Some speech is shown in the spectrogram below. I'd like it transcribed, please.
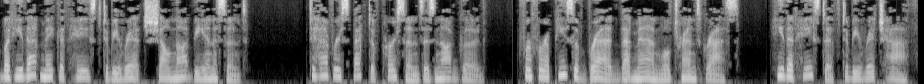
But he that maketh haste to be rich shall not be innocent. To have respect of persons is not good. For for a piece of bread that man will transgress. He that hasteth to be rich hath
